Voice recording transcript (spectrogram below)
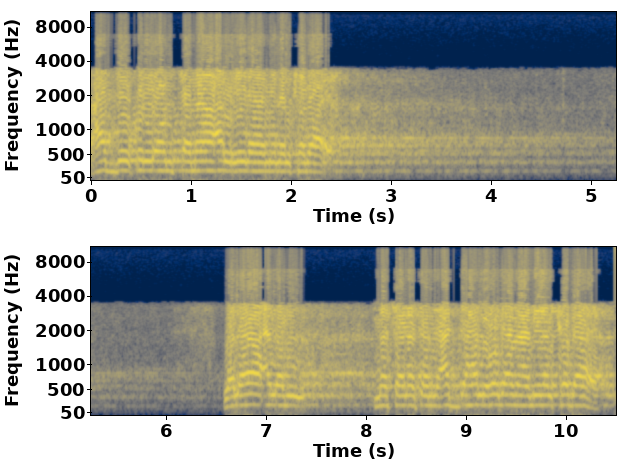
عدوا كلهم سماع الغنى من الكبائر. ولا أعلم مسألة عدها العلماء من الكبائر.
